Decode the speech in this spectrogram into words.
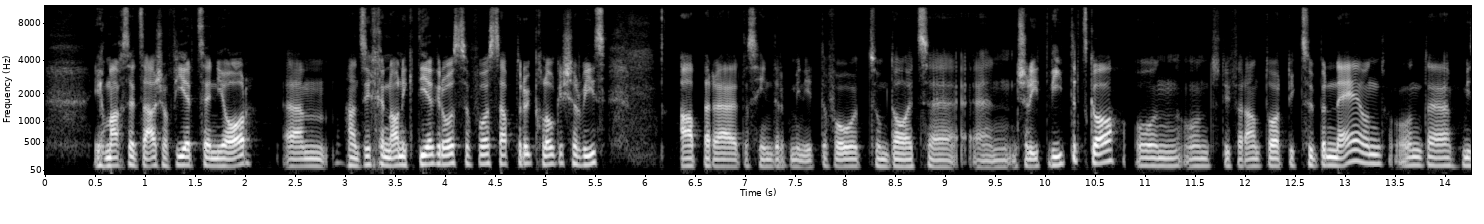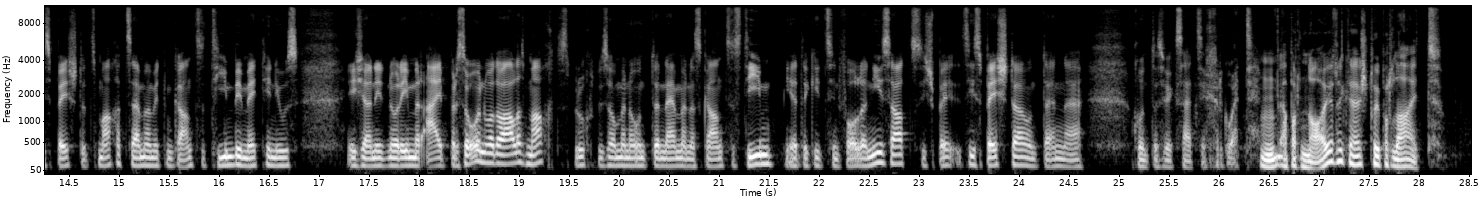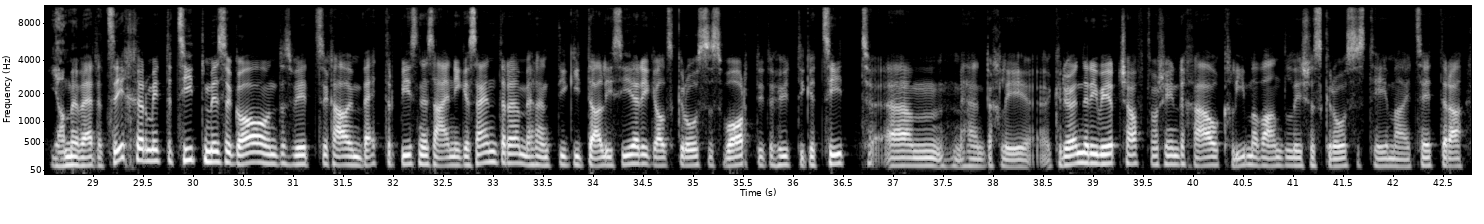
Ich mache es jetzt auch schon 14 Jahre. Ähm, haben sicher noch nicht die grossen Fußabdrücke, logischerweise. Aber äh, das hindert mich nicht davon, um da jetzt äh, einen Schritt weiter zu gehen und, und die Verantwortung zu übernehmen und, und äh, mein Bestes zu machen, zusammen mit dem ganzen Team bei Media News. ist ja nicht nur immer eine Person, die da alles macht. Es braucht bei so einem Unternehmen ein ganzes Team. Jeder gibt seinen vollen Einsatz, sein Bestes und dann äh, kommt das, wie gesagt, sicher gut. Hm, aber Neuerungen hast du überlegt? Ja, wir werden sicher mit der Zeit müssen gehen und es wird sich auch im Wetterbusiness einiges ändern. Wir haben Digitalisierung als großes Wort in der heutigen Zeit. Ähm, wir haben ein bisschen eine grünere Wirtschaft wahrscheinlich auch. Klimawandel ist ein großes Thema etc.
